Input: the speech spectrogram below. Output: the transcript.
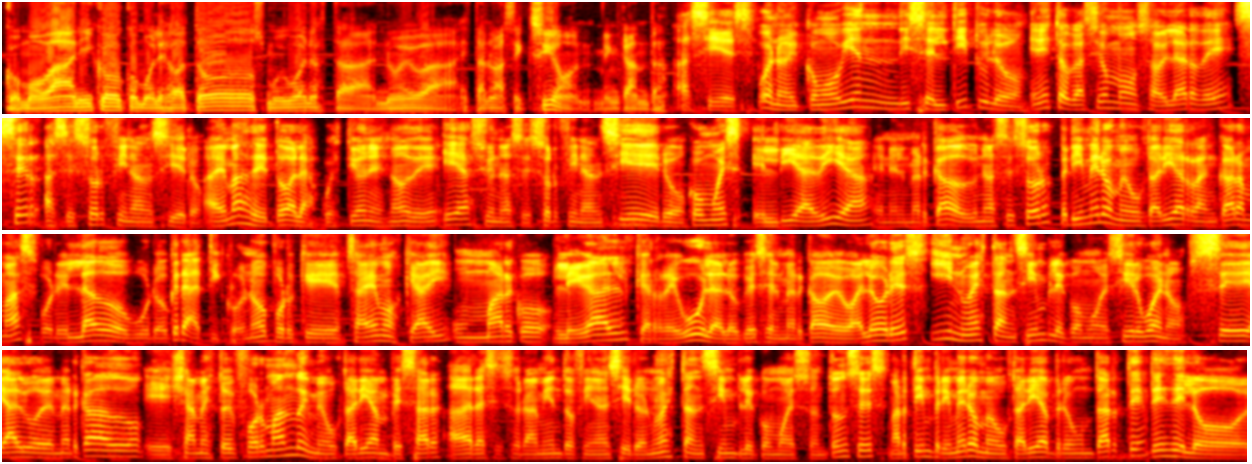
¿Cómo va, Nico? ¿Cómo les va a todos? Muy bueno esta nueva, esta nueva sección, me encanta. Así es. Bueno, y como bien dice el título, en esta ocasión vamos a hablar de ser asesor financiero. Además de todas las cuestiones, ¿no? De qué hace un asesor financiero, cómo es el día a día en el mercado de un asesor, primero me gustaría arrancar más por el lado burocrático, ¿no? Porque sabemos que hay un marco legal que regula lo que es el mercado de valores y no es tan simple como decir, bueno, sé algo de mercado, eh, ya me estoy formando y me gustaría empezar a dar asesoramiento financiero. No es tan simple como eso. Entonces, Martín, primero me gustaría preguntarte, desde lo,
